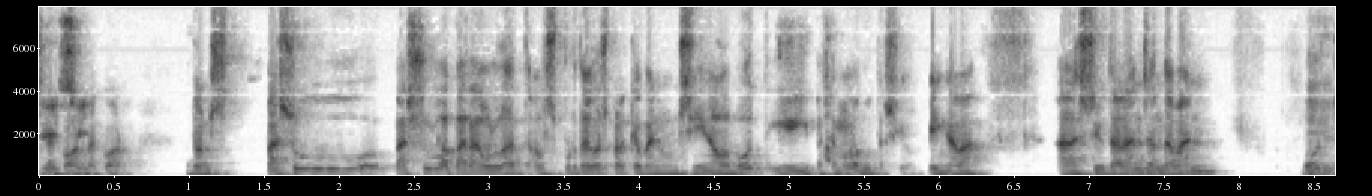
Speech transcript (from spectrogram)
sí, d'acord, sí. d'acord. Doncs passo, passo la paraula als portaveus perquè m'anunciïn el vot i passem a la votació. Vinga, va. Uh, Ciutadans, endavant. Sí,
